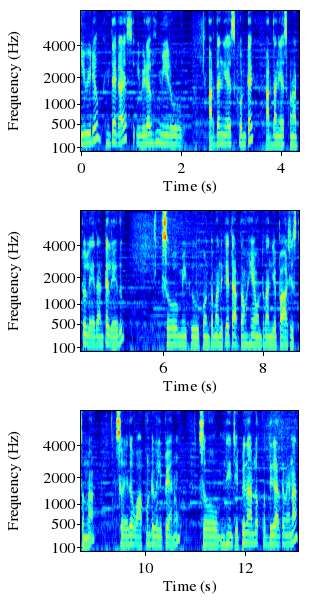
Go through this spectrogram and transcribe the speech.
ఈ వీడియో ఇంతే గాయస్ ఈ వీడియో మీరు అర్థం చేసుకుంటే అర్థం చేసుకున్నట్టు లేదంటే లేదు. సో మీకు కొంతమందికి అయితే అర్థమయ్యే ఉంటుందని చెప్పి ఆశిస్తున్నా. సో ఏదో వాక్కుంటూ వెళ్ళిపోయాను. సో నేను చెప్పిన దాంట్లో కొద్దిగా అర్థమైనా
